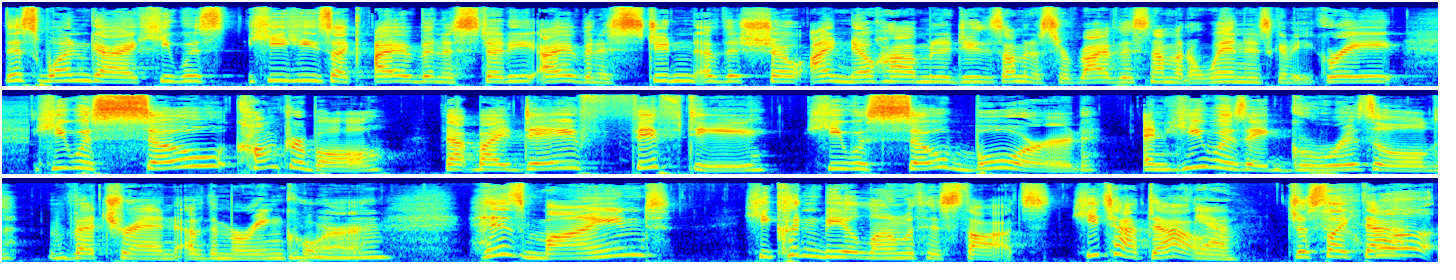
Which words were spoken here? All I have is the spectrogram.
this one guy, he was he he's like, I have been a study, I have been a student of this show. I know how I'm going to do this. I'm going to survive this, and I'm going to win. It's going to be great. He was so comfortable that by day 50, he was so bored and he was a grizzled veteran of the Marine Corps. Mm-hmm. His mind, he couldn't be alone with his thoughts. He tapped out. Yeah. Just like that. Well-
